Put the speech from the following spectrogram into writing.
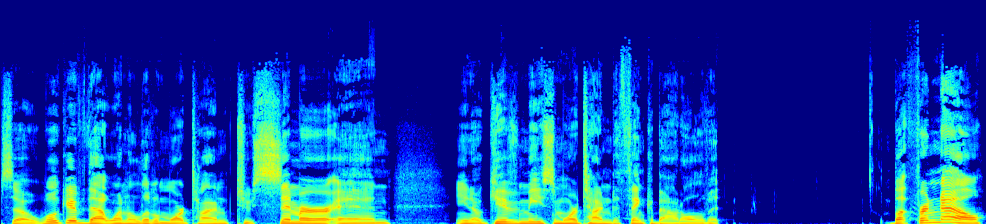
So we'll give that one a little more time to simmer and, you know, give me some more time to think about all of it. But for now,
